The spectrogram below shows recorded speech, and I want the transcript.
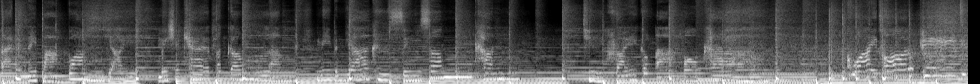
แต่ในปากกว้างใหญ่ ไม่ใช่แค่พละกำลัง มีปัญญาคือสิ่งสำคัญ ที่ใครก็อาจมองข้ามควายทอรพีที่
